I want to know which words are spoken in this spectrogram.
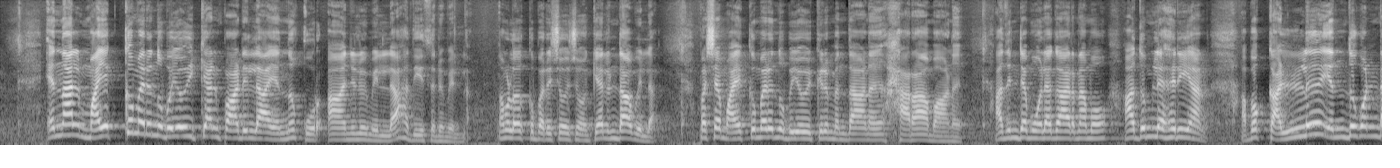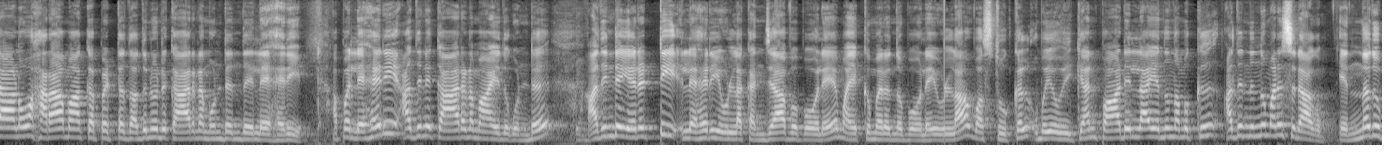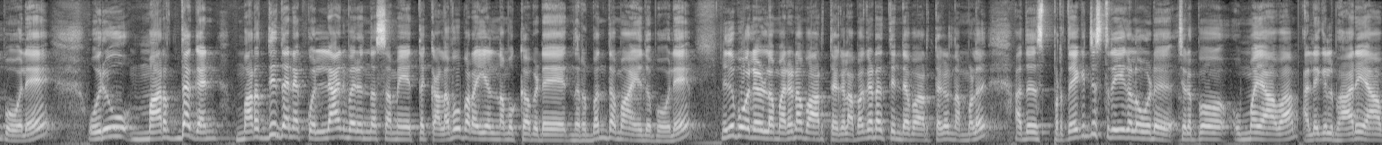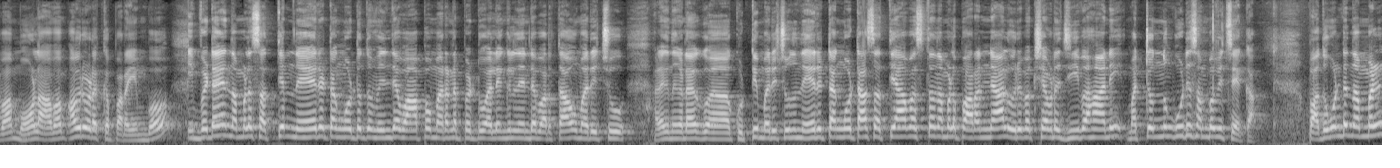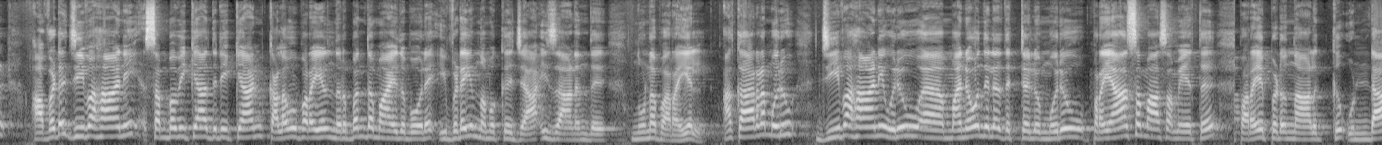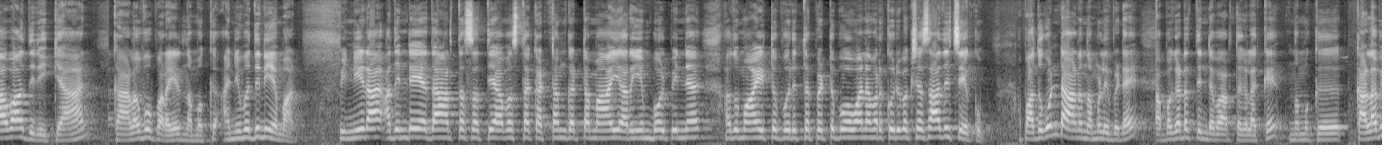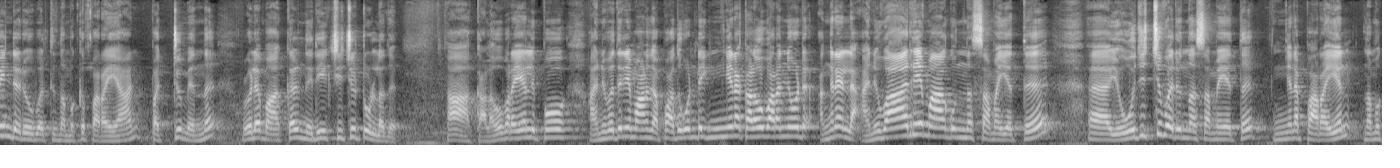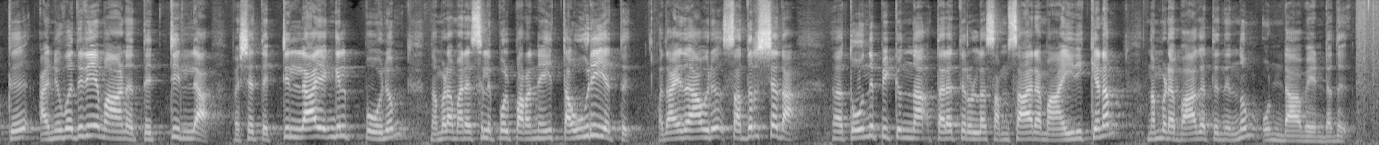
എന്നാൽ മയക്കുമരുന്ന് ഉപയോഗിക്കാൻ പാടില്ല എന്ന് ഖുർആാനിലുമില്ല ഹദീസിലുമില്ല. നമ്മളതൊക്കെ പരിശോധിച്ച് നോക്കിയാൽ ഉണ്ടാവില്ല. പക്ഷേ മയക്കുമരുന്ന് ഉപയോഗിക്കലും എന്താണ്? ഹറാമാണ്. അതിന്റെ മൂലകാരണമോ? അതും ലഹരിയാണ്. അപ്പോൾ കള്ള് എന്തുകൊണ്ടാണോ ഹറാമാക്കപ്പെട്ടത്? അതിനൊരു കാരണമുണ്ട് എന്ത്? ലഹരി. അപ്പോൾ ലഹരി അതിന് കാരണമായതുകൊണ്ട് അതിന്റെ ഇരട്ടി ലഹരിയുള്ള കഞ്ചാവ് പോലെ മയക്കുമരുന്ന് പോലെയുള്ള വസ്തുക്കൾ ഉപയോഗിക്കാൻ പാടില്ല എന്ന് നമുക്ക് അതിൽ നിന്ന് മനസ്സിലാകും. എന്നതുപോലെ ഒരു മർദ്ദകൻ മർദ്ദിതനെ കൊല്ലാൻ വരുന്ന സമയത്ത് കളവ് പറയൽ നമുക്കവിടെ നിർബന്ധമായതുപോലെ ഇതുപോലെയുള്ള മരണ വാർത്തകൾ അപകടത്തിന്റെ വാർത്തകൾ നമ്മൾ അത് പ്രത്യേകിച്ച് സ്ത്രീകളോട് ചിലപ്പോൾ ഉമ്മയാവാം അല്ലെങ്കിൽ ഭാര്യയാവാം മോളാവാം അവരോടൊക്കെ പറയുമ്പോൾ ഇവിടെ നമ്മൾ സത്യം നേരിട്ട് അങ്ങോട്ട് നിന്റെ വാപ്പ മരണപ്പെട്ടു അല്ലെങ്കിൽ നിന്റെ ഭർത്താവ് മരിച്ചു അല്ലെങ്കിൽ നിങ്ങളുടെ കുട്ടി മരിച്ചു എന്ന് നേരിട്ട് അങ്ങോട്ട് ആ സത്യാവസ്ഥ നമ്മൾ പറഞ്ഞാൽ ഒരുപക്ഷെ അവിടെ ജീവഹാനി മറ്റൊന്നും കൂടി സംഭവിച്ചേക്കാം. അപ്പം അതുകൊണ്ട് നമ്മൾ അവിടെ ജീവഹാനി സംഭവിക്കാതിരിക്കാൻ കളവ് പറയൽ നിർബന്ധമായതുപോലെ ഇവിടെയും നമുക്ക് ജായിസ് ആണെന്ത് നുണ പറയൽ. ആ കാരണം ഒരു ജീവഹാനി ഒരു മനോനില തെറ്റലും ഒരു പ്രയാസം ആ സമയത്ത് പറയപ്പെടുന്ന ആൾക്ക് ഉണ്ടാവാതിരിക്കാൻ കളവ് പറയൽ നമുക്ക് അനുവദനീയമാണ്. പിന്നീട് അതിന്റെ യഥാർത്ഥ സത്യാവസ്ഥ ഘട്ടം ഘട്ടമായി അറിയുമ്പോൾ പിന്നെ അതുമായിട്ട് പൊരുത്തപ്പെട്ടു പോകാൻ അവർക്ക് ഒരുപക്ഷെ സാധിച്ചേക്കും. അപ്പോൾ അതുകൊണ്ടാണ് നമ്മളിവിടെ അപകടത്തിന്റെ വാർത്തകളൊക്കെ നമുക്ക് കളവിന്റെ രൂപത്തിൽ നമുക്ക് പറയാൻ പറ്റുമെന്ന് ഉലമാക്കൾ നിരീക്ഷിച്ചിട്ടുള്ളത്. ആ കളവ് പറയൽ ഇപ്പോൾ അനുവദനീയമാണല്ലോ. അപ്പോൾ അതുകൊണ്ട് ഇങ്ങനെ കളവ് പറഞ്ഞുകൊണ്ട് അങ്ങനെയല്ല അനിവാര്യമാകുന്ന സമയത്ത് യോജിച്ചു വരുന്ന സമയത്ത് ഇങ്ങനെ പറയൽ നമുക്ക് അനുവദനീയമാണ് തെറ്റില്ല. പക്ഷേ തെറ്റില്ല എങ്കിൽ പോലും നമ്മുടെ മനസ്സിൽ ഇപ്പോൾ പറഞ്ഞ ഈ തൗരിയത്ത് അതായത് ആ ഒരു സദൃശത തോന്നിപ്പിക്കുന്ന തരത്തിലുള്ള സംസാരമായിരിക്കണം നമ്മുടെ ഭാഗത്ത് നിന്നും ഉണ്ടാവേണ്ടത്.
